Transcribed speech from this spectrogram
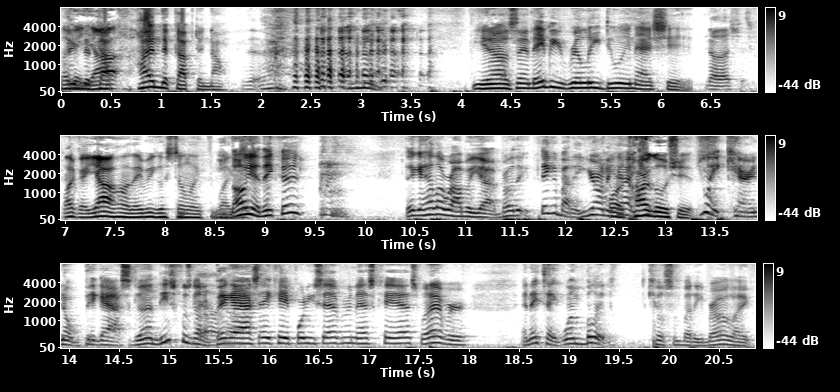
Like I'm, the yacht. cap- I'm the captain now. You know what I'm saying? They be really doing that shit. no, that's just Like a yacht, huh? They be go stealing like, like oh yeah, they could. they could hella rob a yacht, bro. They, think about it. You're on a or yacht. cargo You, ships. you ain't carrying no big ass gun. These fools got a big no. ass AK 47, SKS, whatever, and they take one bullet kill somebody, bro. Like,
